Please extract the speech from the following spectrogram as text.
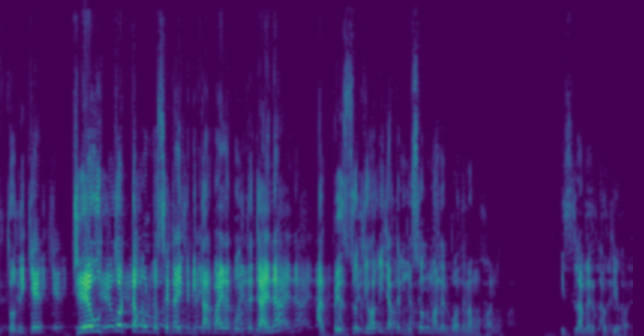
তোদিকে যে উত্তরটা বলব সেটাই দিবি তার বাইরে বলতে যায় না। আর বেজ্জতি হবি যাতে মুসলমানের বদনাম হয়। ইসলামের ক্ষতি হয়।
